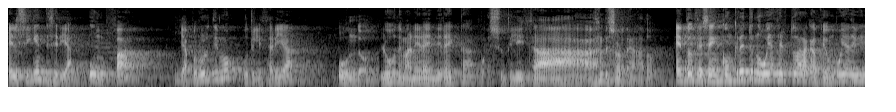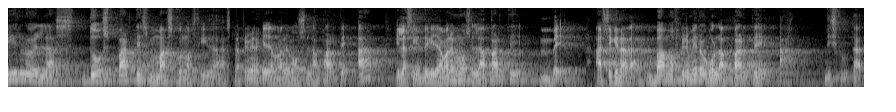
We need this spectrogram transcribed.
el siguiente sería un fa y ya por último utilizaría Luego de manera indirecta pues se utiliza desordenado. Entonces, en concreto no voy a hacer toda la canción, voy a dividirlo en las dos partes más conocidas. La primera que llamaremos la parte A y la siguiente que llamaremos la parte B. Así que nada, vamos primero con la parte A. Disfrutad.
